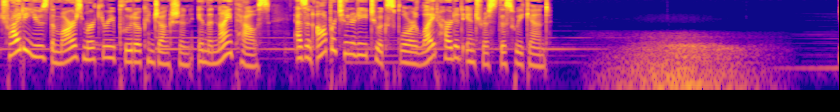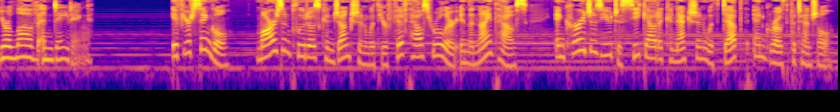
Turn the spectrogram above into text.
try to use the Mars Mercury Pluto conjunction in the ninth house as an opportunity to explore lighthearted interests this weekend. Your love and dating. If you're single, Mars and Pluto's conjunction with your fifth house ruler in the ninth house encourages you to seek out a connection with depth and growth potential.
